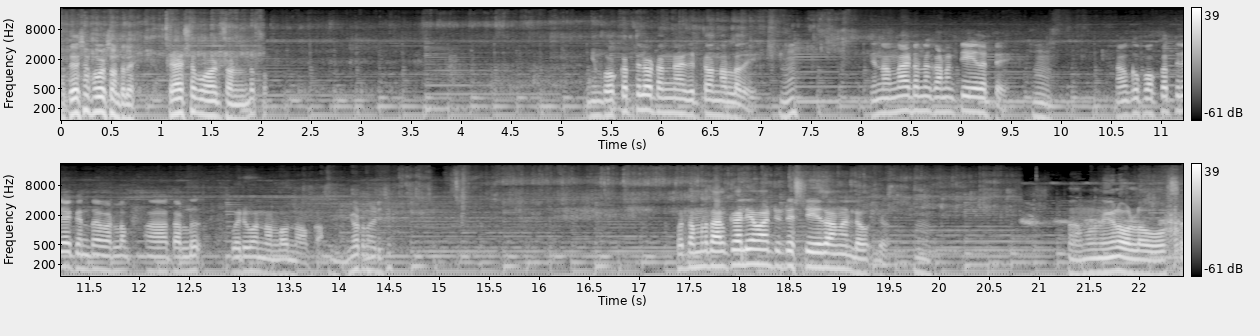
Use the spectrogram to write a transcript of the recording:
അത്യാവശ്യം ഫോഴ്സ് ഉണ്ടല്ലേ? അത്യാവശ്യം ഫോൾസ് ഉണ്ട്. ഇനി പൊക്കത്തിലോട്ട് എന്നാ കിട്ടുമെന്നുള്ളതേ. ഇനി നന്നായിട്ടൊന്ന് കണക്ട് ചെയ്തിട്ടേ. നമുക്ക് പൊക്കത്തിലേക്ക് എന്താ വെള്ളം തള്ളു വരുമെന്നുള്ളത് നോക്കാം. ഇങ്ങോട്ടൊന്ന് അടിച്ച്. ഇപ്പോൾ നമ്മൾ താൽക്കാലികമായിട്ട് ടെസ്റ്റ് ചെയ്താണല്ലോ അപ്പോൾ നമ്മൾ നീളമുള്ള ഓസ്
